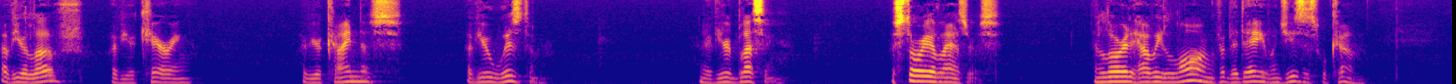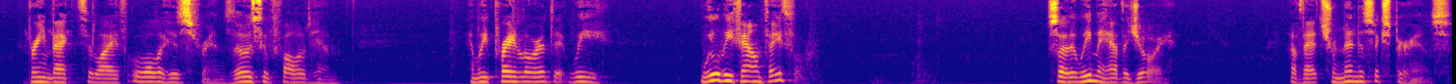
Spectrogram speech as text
of your love, of your caring, of your kindness, of your wisdom, and of your blessing. The story of Lazarus. And Lord, how we long for the day when Jesus will come, bring back to life all of his friends, those who followed him. And we pray, Lord, that we will be found faithful so that we may have the joy of that tremendous experience,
